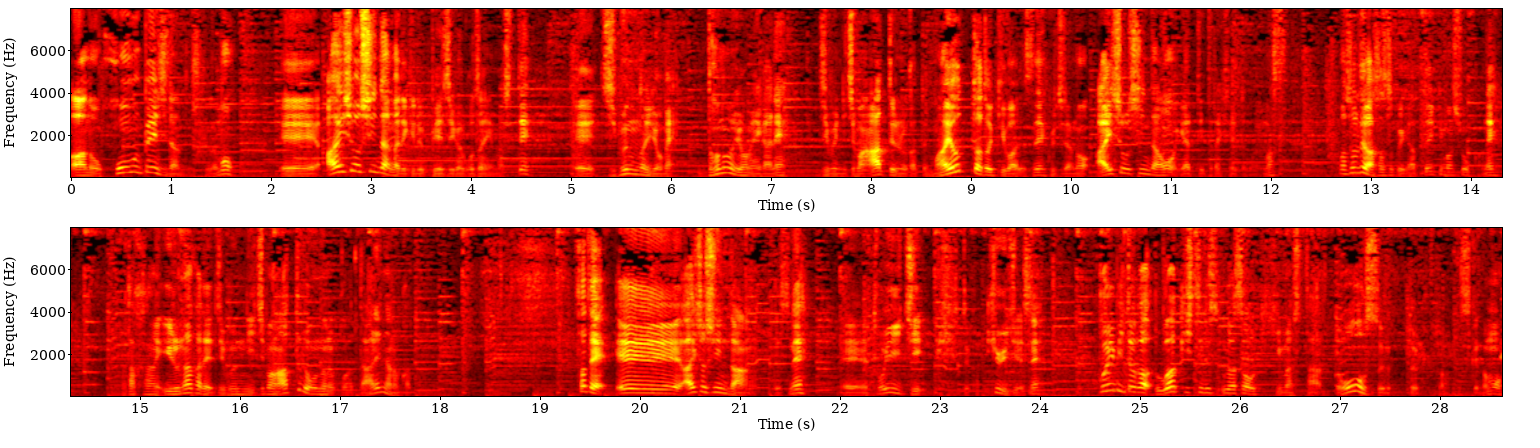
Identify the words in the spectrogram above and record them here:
あの、ホームページなんですけども、えー、相性診断ができるページがございまして、えー、自分の嫁、どの嫁がね、自分に一番合ってるのかって迷った時はですね、こちらの相性診断をやっていただきたいと思います。まあ、それでは早速やっていきましょうかね。たくさんいる中で自分に一番合ってる女の子は誰なのかと。さて、えー、相性診断ですね。えー、問い1、というか91ですね。恋人が浮気してる噂を聞きました。どうするということなんですけども、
